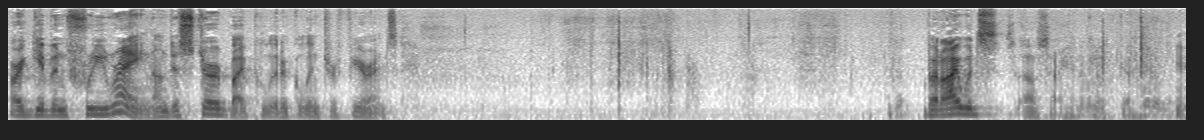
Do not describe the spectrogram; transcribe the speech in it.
are given free rein, undisturbed by political interference. But I would. Oh, sorry. Okay, go ahead. Yeah.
